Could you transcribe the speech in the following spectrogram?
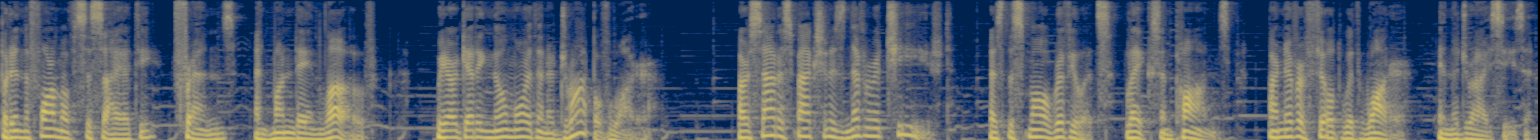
But in the form of society, friends, and mundane love, we are getting no more than a drop of water. Our satisfaction is never achieved, as the small rivulets, lakes, and ponds are never filled with water in the dry season.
